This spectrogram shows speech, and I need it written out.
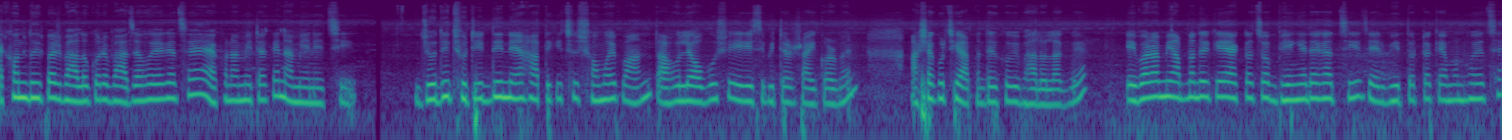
এখন দুই পাশ ভালো করে ভাজা হয়ে গেছে। এখন আমি এটাকে নামিয়ে নিচ্ছি। যদি ছুটির দিনে হাতে কিছু সময় পান, তাহলে অবশ্যই এই রেসিপিটা ট্রাই করবেন। আশা করছি আপনাদের খুবই ভালো লাগবে। এবার আমি আপনাদেরকে একটা চপ ভেঙে দেখাচ্ছি যে এর ভিতরটা কেমন হয়েছে।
